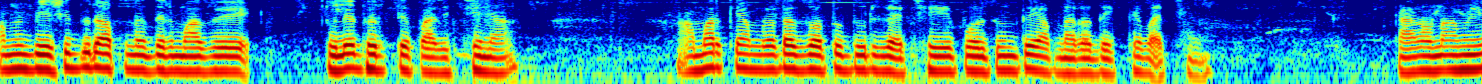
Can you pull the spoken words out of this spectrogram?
আমি বেশি দূর আপনাদের মাঝে তুলে ধরতে পারছি না। আমার ক্যামেরাটা যত দূর যাচ্ছে এ পর্যন্তই আপনারা দেখতে পাচ্ছেন। কারণ আমি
